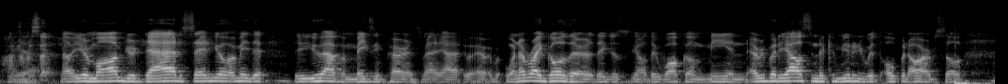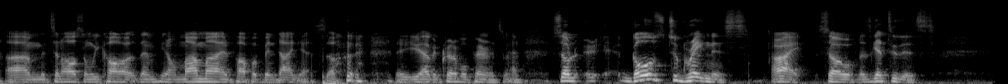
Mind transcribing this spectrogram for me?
Hundred percent. Now your mom, your dad, Sergio. I mean, the, you have amazing parents, man. I, whenever I go there, they just you know they welcome me and everybody else in the community with open arms. So um, it's an awesome. We call them you know Mama and Papa Bendaña. So you have incredible parents, man. So Goals to Greatness. All right, so let's get to this.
